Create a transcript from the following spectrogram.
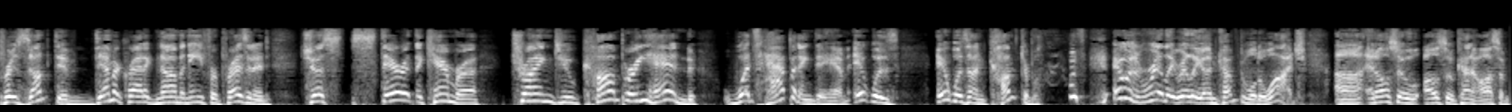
presumptive Democratic nominee for president just stare at the camera trying to comprehend what's happening to him. It was it was uncomfortable. It was, really, really uncomfortable to watch. Uh, and also, also kind of awesome.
